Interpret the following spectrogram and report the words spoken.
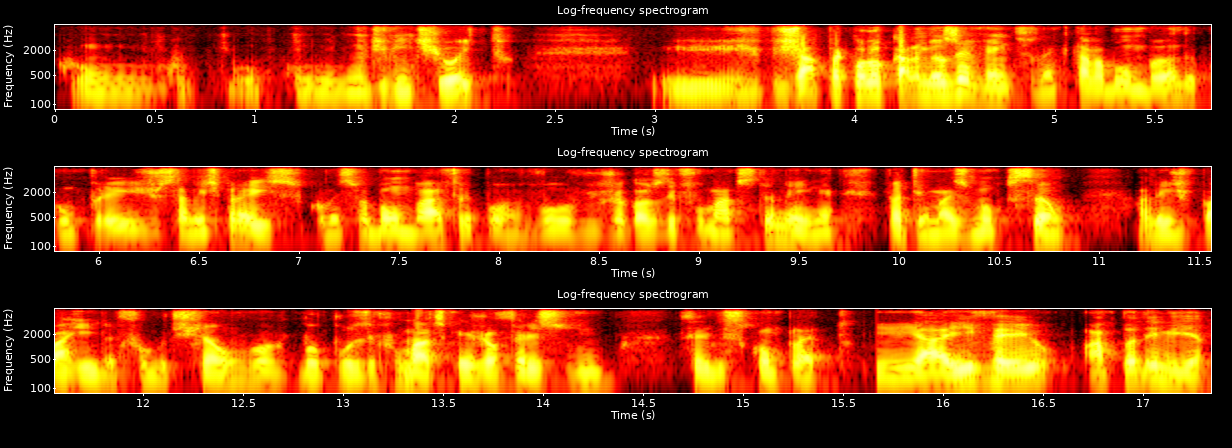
com, com, com um de 28 e já para colocar nos meus eventos, né, que estava bombando, eu comprei justamente para isso. Começou a bombar, eu falei, pô, vou jogar os defumados também, né, para ter mais uma opção. Além de parrilha, fogo de chão, vou, vou pôr os defumados, que aí já ofereço um, serviço completo. E aí veio a pandemia.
